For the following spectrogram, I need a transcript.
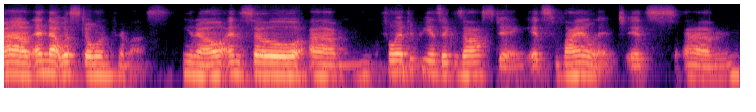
um, and that was stolen from us you know? And so um, philanthropy is exhausting. It's violent. It's um,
